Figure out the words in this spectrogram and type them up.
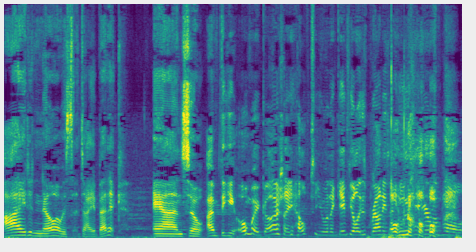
I didn't know I was diabetic. And so I'm thinking, oh my gosh, I helped you and I gave you all these brownies. Oh, no. Terrible.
